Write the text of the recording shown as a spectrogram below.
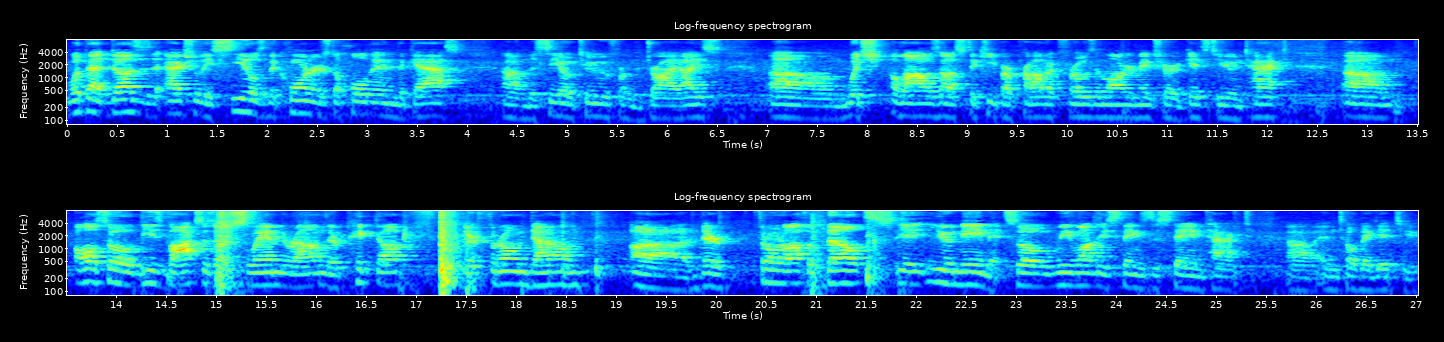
What that does is it actually seals the corners to hold in the gas, um, the CO2 from the dry ice, um, which allows us to keep our product frozen longer, make sure it gets to you intact. Um, also, these boxes are slammed around, they're picked up, they're thrown down, uh, they're thrown off of belts, you name it. So we want these things to stay intact uh, until they get to you.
